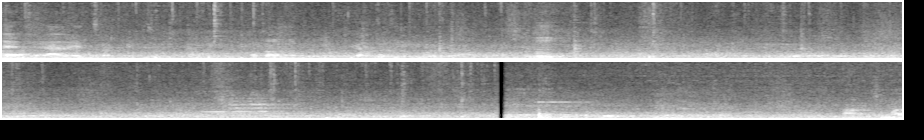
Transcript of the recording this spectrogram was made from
சரி சரி அது சும்மா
